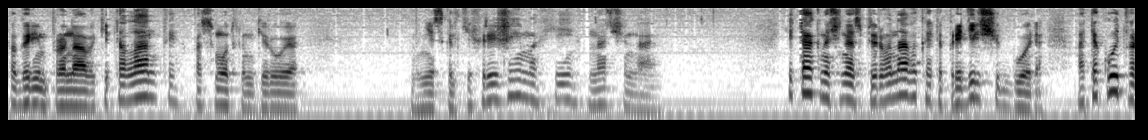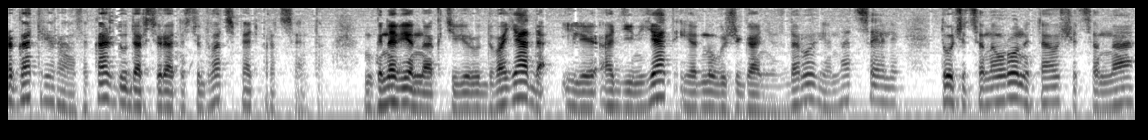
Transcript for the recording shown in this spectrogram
Поговорим про навыки, таланты, посмотрим героя в нескольких режимах и начинаем. Итак, начиная с первого навыка, это предельщик горя. Атакует врага три раза, каждый удар с вероятностью 25% мгновенно активирует два яда или один яд и одно выжигание здоровья на цели, точится на урон и точится на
